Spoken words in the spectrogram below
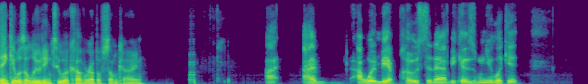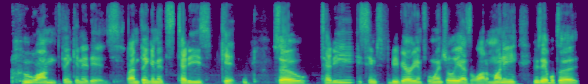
think it was alluding to a cover up of some kind? I I I wouldn't be opposed to that because when you look at who I'm thinking it is, I'm thinking it's Teddy's kid. So Teddy seems to be very influential. He has a lot of money. He was able to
